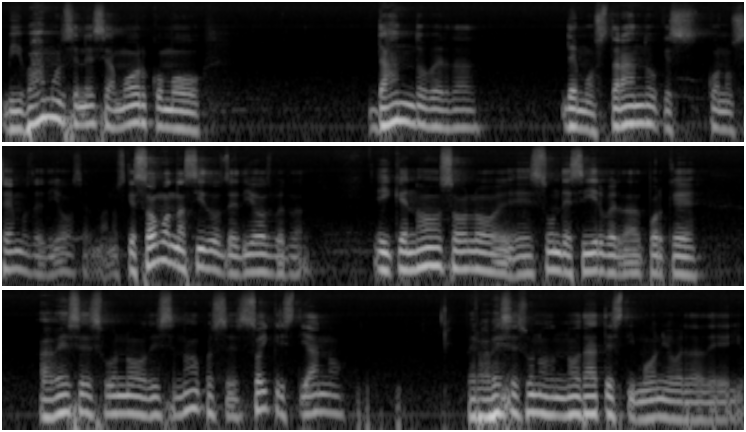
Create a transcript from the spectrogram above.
Vivamos en ese amor como dando, ¿verdad? Demostrando que conocemos de Dios, hermanos, que somos nacidos de Dios, ¿verdad? y que no solo es un decir, ¿verdad? Porque a veces uno dice, no, pues eh, soy cristiano, pero a veces uno no da testimonio, ¿verdad? De ello.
